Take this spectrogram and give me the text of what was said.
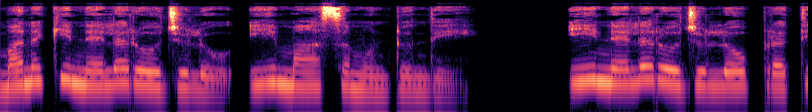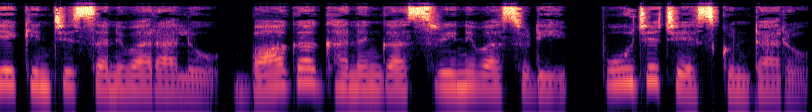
మనకి నెల రోజులు ఈ మాసం ఉంటుంది. ఈ నెల రోజుల్లో ప్రత్యేకించి శనివారాలు బాగా ఘనంగా శ్రీనివాసుడి పూజ చేసుకుంటారు.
